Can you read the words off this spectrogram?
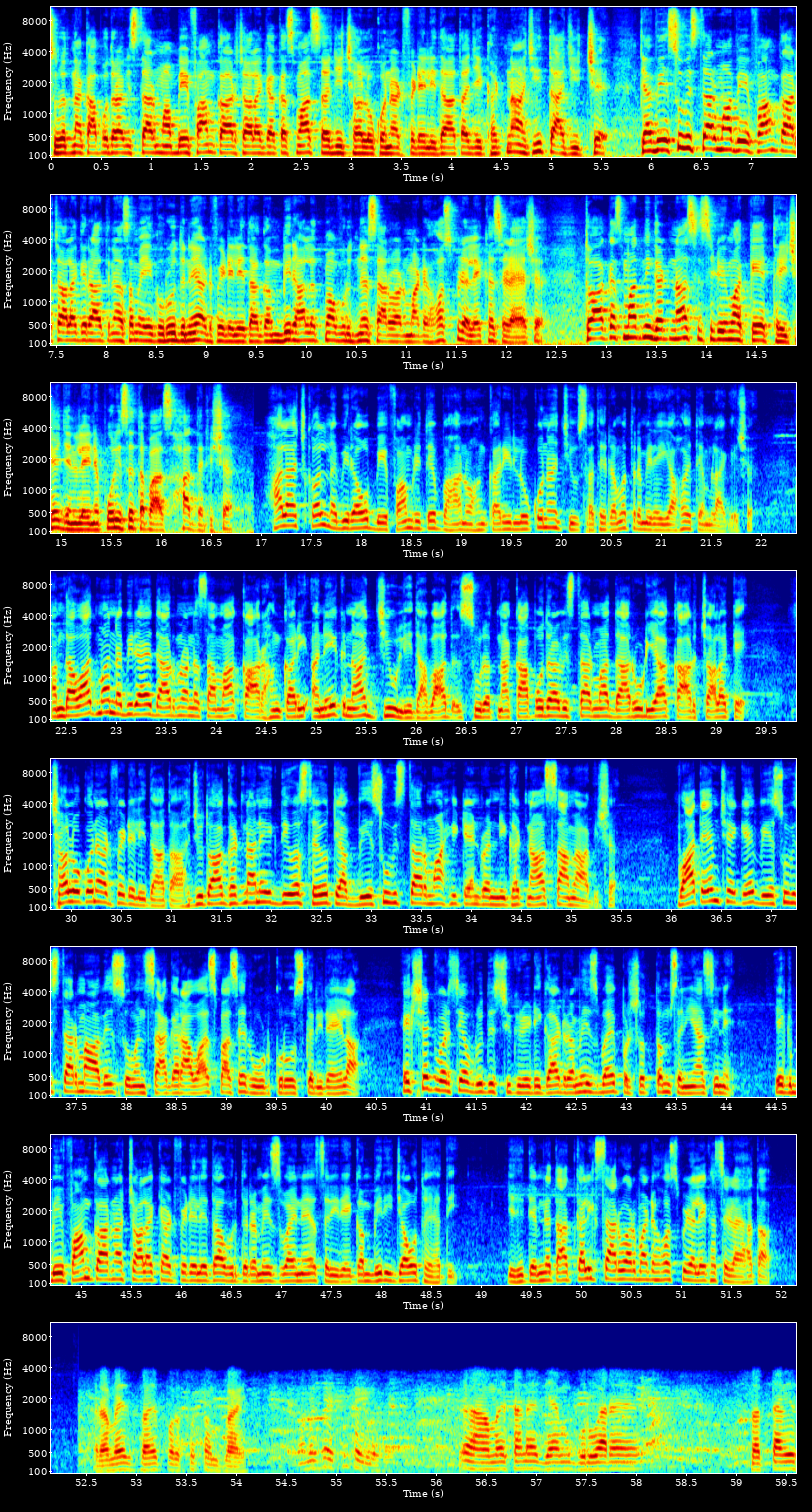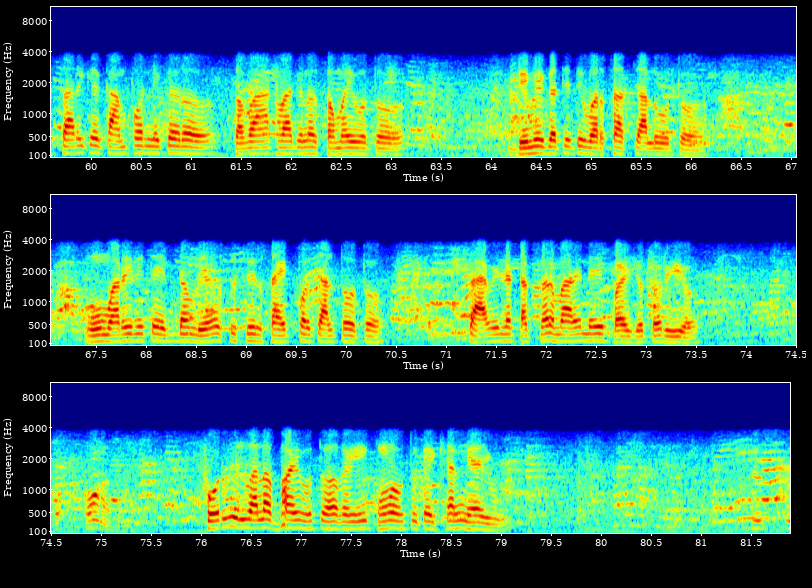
સુરતના કાપોદરા વિસ્તારમાં બેફામ કાર ચાલકે અકસ્માત સર્જી છ લોકોને અડફેટે લીધા હતા, જે ઘટના હજી તાજી છે. ત્યાં વેસુ વિસ્તારમાં બેફામ કાર ચાલકે રાત્રિના સમયે એક વૃદ્ધને અડફેટે લેતા ગંભીર હાલતમાં વૃદ્ધને સારવાર માટે હોસ્પિટલે ખસેડાયા છે. તો આ અકસ્માતની ઘટના સીસીટીવીમાં કેદ થઈ છે, જેને લઈને પોલીસે તપાસ હાથ ધરી છે. હાલ આજકાલ નબીરાઓ બેફામ રીતે વાહનો હંકારી લોકોના જીવ સાથે રમત રમી રહ્યા હોય તેમ લાગે છે. અમદાવાદમાં નબીરાએ દારૂના નશામાં કાર હંકારી અનેકના જીવ લીધા બાદ સુરતના કાપોદરા વિસ્તારમાં દારૂડિયા કાર ચાલકે છ લોકોને અડફેટે લીધા હતા. હજુ તો આ ઘટનાને એક દિવસ થયો ત્યાં વેસુ વિસ્તારમાં હિટ એન્ડ રનની ઘટના સામે આવી છે. વાત એમ છે કે વેસુ વિસ્તારમાં આવેલ સુવન સાગર આવાસ પાસે રોડ ક્રોસ કરી રહેલા એકસઠ વર્ષીય વૃદ્ધ સિક્યુરિટી ગાર્ડ રમેશભાઈ પુરુષોત્તમ સન્યાસીને એક બેફામ કારના ચાલકે અડફેટે લેતા વૃદ્ધ રમેશભાઈને શરીરે ગંભીર ઈજાઓ થઈ હતી જેથી તેમને તાત્કાલિક સારવાર માટે હોસ્પિટલે ખસેડાયા હતા. રમેશભાઈ પરસોત્તમભાઈ. રમેશભાઈ શું થયું હતું? હંમેશાને જેમ ગુરુવારે સત્તાવીસ તારીખે કામ પર નીકળ્યો સવા આઠ વાગ્યાનો સમય હતો. ધીમી ગતિથી વરસાદ ચાલુ હતો. હું મારી રીતે એકદમ વ્યવસ્થિત સાઈડ પર ચાલતો હતો. આવીને ટક્કર મારીને એ ભાઈ જતો રહ્યો. કોણ હતું? ફોર વ્હીલવાળા ભાઈ હતો હવે એ કોણ હતું કંઈ ખ્યાલ નહીં આવ્યું.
